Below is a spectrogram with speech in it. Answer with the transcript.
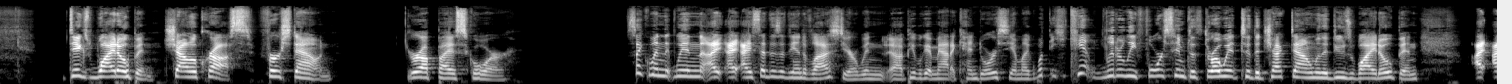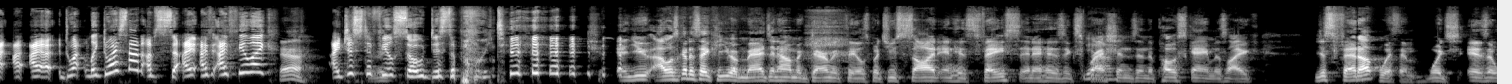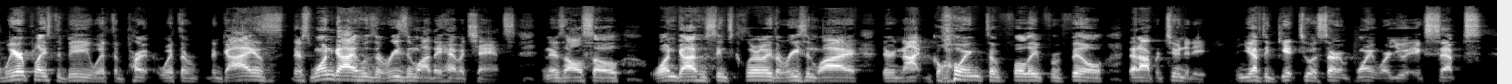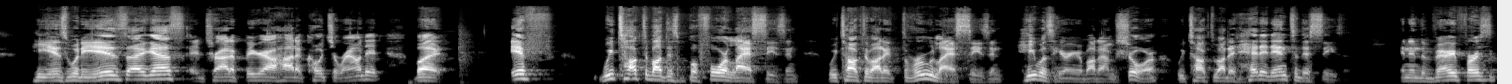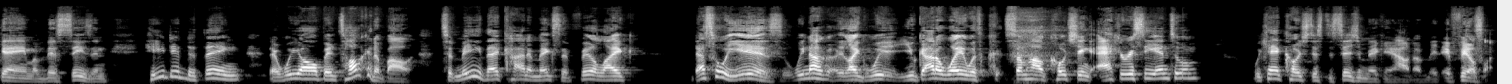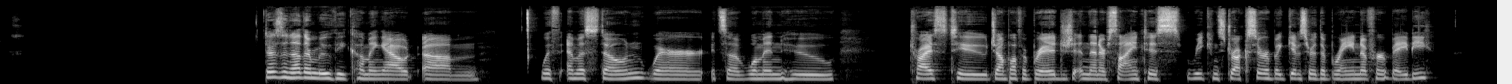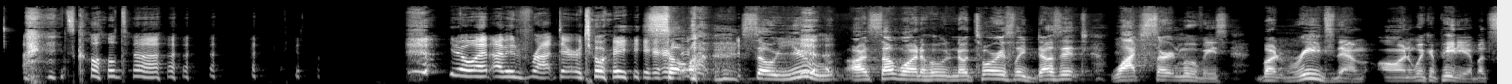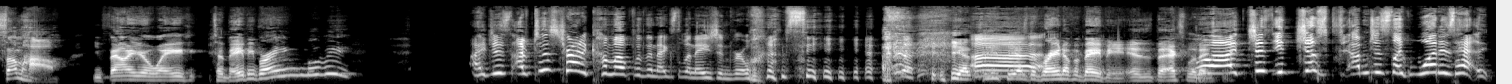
Diggs wide open, shallow cross, first down. You're up by a score. It's like when when I, I said this at the end of last year when uh, people get mad at Ken Dorsey. I'm like, what? He can't literally force him to throw it to the check down when the dude's wide open. I I, I do I like do I sound upset? I I, I feel like yeah. I just feel so disappointed. and you, I was gonna say, can you imagine how McDermott feels? But you saw it in his face and in his expressions yeah. in the post game. Is like just fed up with him, which is a weird place to be with the part with the the guy is there's one guy who's the reason why they have a chance. And there's also one guy who seems clearly the reason why they're not going to fully fulfill that opportunity. And you have to get to a certain point where you accept he is what he is, I guess, and try to figure out how to coach around it. But if we talked about this before last season, we talked about it through last season. He was hearing about it, I'm sure. We talked about it headed into this season. And in the very first game of this season, he did the thing that we all been talking about. To me, that kind of makes it feel like that's who he is. We not like we you got away with somehow coaching accuracy into him. We can't coach this decision making out of it. It feels like. There's another movie coming out um with Emma Stone where it's a woman who tries to jump off a bridge and then her scientist reconstructs her but gives her the brain of her baby. it's called uh You know what? I'm in frat territory here. So so you are someone who notoriously doesn't watch certain movies but reads them on Wikipedia, but somehow you found your way to Baby Brain movie? I just, I'm just trying to come up with an explanation for what I'm seeing. so, he, has, uh, he has the brain of a baby. Is the explanation? Well, I just, it just, I'm just like, what is ha-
